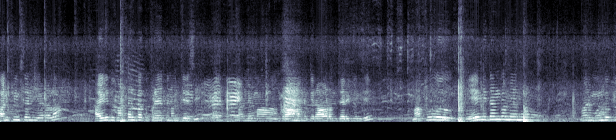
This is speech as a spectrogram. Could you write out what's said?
కనిపించని ఏడల ఐదు గంటల దాకా ప్రయత్నం చేసి మళ్ళీ మా గ్రామానికి రావడం జరిగింది. మాకు ఏ విధంగా మేము మరి ముందుకు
